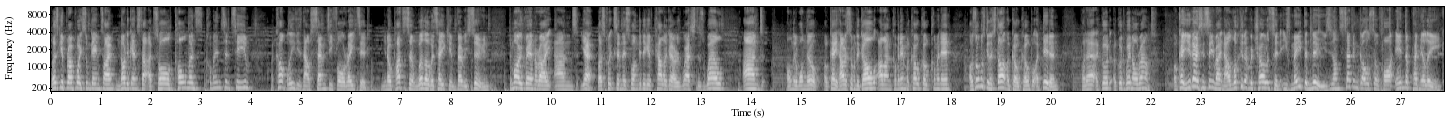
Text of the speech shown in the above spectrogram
let's give Branthwaite some game time. Not against that at all. Coleman's coming into the team. I can't believe he's now 74 rated. You know, Patterson will overtake him very soon. Demarai Gray on the right, and yeah, let's quick sim this one. Going to give Gallagher a rest as well. And only the 1-0. Okay, Harrison with the goal. Alan coming in. Moukoko coming in. I was almost going to start Moukoko, but I didn't. But uh, a good a good win all round. Okay, you guys can see right now, looking at Richarlison, he's made the news. He's on seven goals so far in the Premier League.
